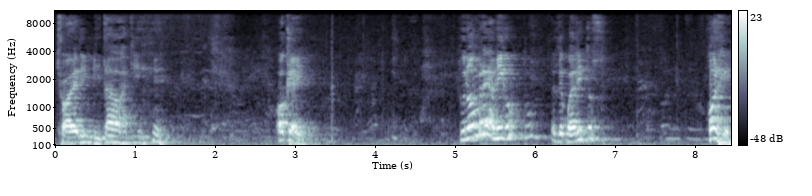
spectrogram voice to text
Yo a ver invitados aquí. ok. ¿Tu nombre, amigo? ¿Tú? ¿El de cuadritos? Jorge.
